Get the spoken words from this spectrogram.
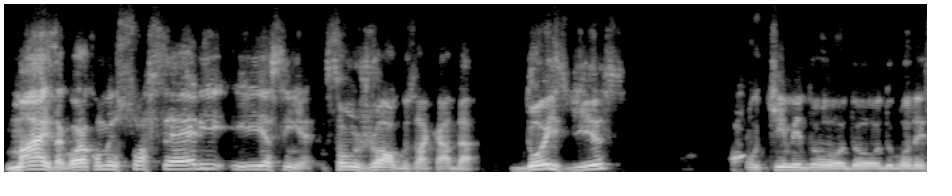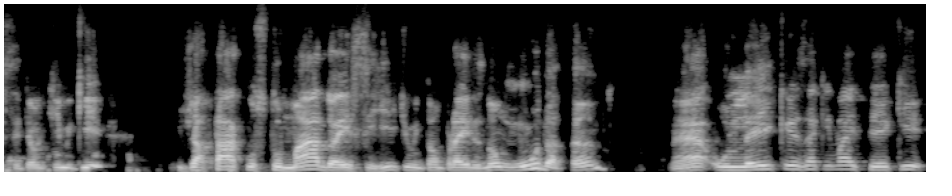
Mas agora começou a série e assim são jogos a cada dois dias. O time do, do, do Golden State é um time que já está acostumado a esse ritmo, então para eles não muda tanto, né? O Lakers é que vai ter que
